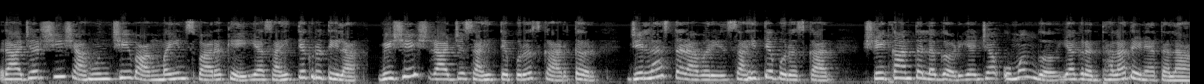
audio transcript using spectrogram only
राजर्षी शाहूंची वाङ्मयीन स्मारके या साहित्य कृतीला विशेष राज्य साहित्य पुरस्कार तर जिल्हा स्तरावरील साहित्य पुरस्कार श्रीकांत लगड यांच्या उमंग या ग्रंथाला देण्यात आला.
